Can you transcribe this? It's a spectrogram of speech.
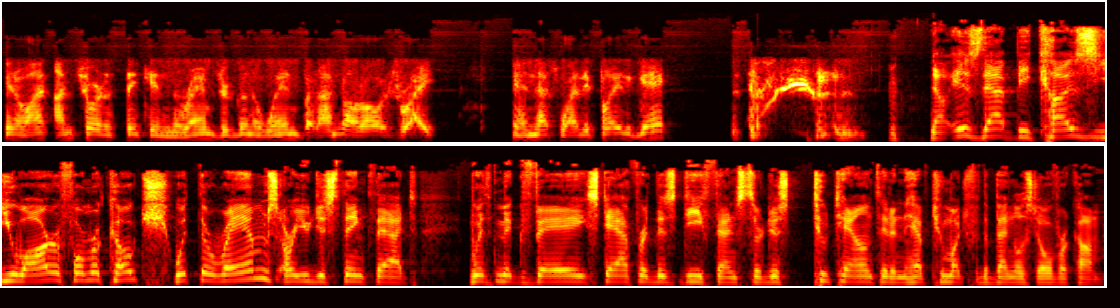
you know, I, I'm sort of thinking the Rams are going to win, but I'm not always right. And that's why they play the game. Now, is that because you are a former coach with the Rams, or you just think that with McVay, Stafford, this defense, they're just too talented and have too much for the Bengals to overcome?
